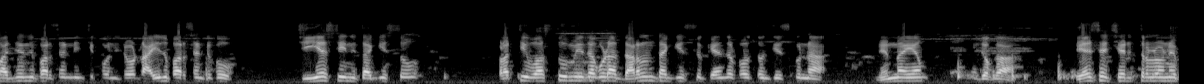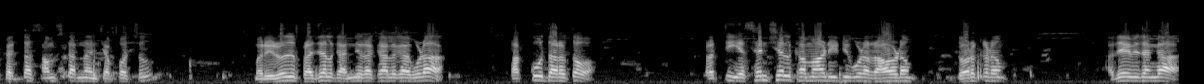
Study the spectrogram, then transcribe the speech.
పద్దెనిమిది పర్సెంట్ నుంచి కొన్ని చోట్ల ఐదు పర్సెంట్కు జిఎస్టీని తగ్గిస్తూ ప్రతి వస్తువు మీద కూడా ధరలను తగ్గిస్తూ కేంద్ర ప్రభుత్వం తీసుకున్న నిర్ణయం. ఇది ఒక దేశ చరిత్రలోనే పెద్ద సంస్కరణ అని చెప్పచ్చు. మరి ఈరోజు ప్రజలకు అన్ని రకాలుగా కూడా తక్కువ ధరతో ప్రతి ఎసెన్షియల్ కమాడిటీ కూడా రావడం దొరకడం. అదేవిధంగా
